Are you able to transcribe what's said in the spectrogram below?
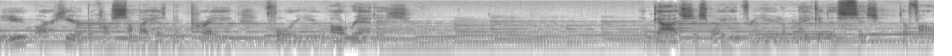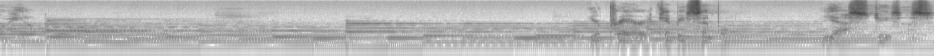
you are here because somebody has been praying for you already. And God's just waiting for you to make a decision to follow Him. Your prayer can be simple Yes, Jesus.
